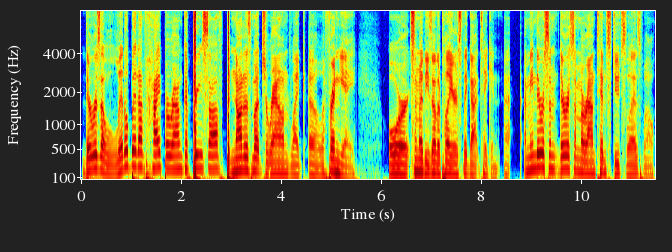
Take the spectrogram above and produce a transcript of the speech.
there was a little bit of hype around Kaprizov, but not as much around like uh, Lafreniere or some of these other players that got taken. I, I mean, there was some there was some around Tim Stützle as well,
